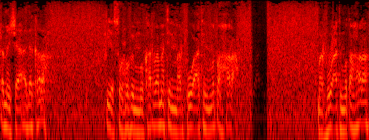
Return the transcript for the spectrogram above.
فمن شاء ذكره في صحف مكرمة مرفوعة مطهرة. مرفوعة مطهرة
